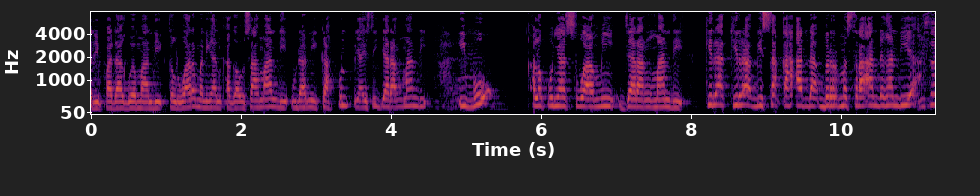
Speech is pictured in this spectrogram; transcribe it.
Daripada gue mandi keluar mendingan kagak usah mandi. Udah nikah pun punya istri jarang mandi. Ibu kalau punya suami jarang mandi, kira-kira bisakah Anda bermesraan dengan dia? Bisa.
